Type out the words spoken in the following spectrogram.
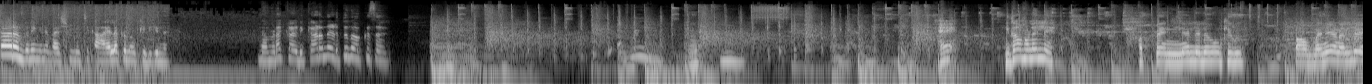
സാർ എന്തിനാ ഇങ്ങനെ വിഷമിച്ച് കായലൊക്കെ നോക്കിയിരിക്കുന്നത് നമ്മുടെ ക്രെഡിറ്റ് കാർഡ് ഒന്ന് എടുത്ത് നോക്ക് സാർ. ഇതാ അവളല്ലേ? അപ്പൊ എന്നെയല്ലല്ലോ നോക്കിയത്. അവനെയാണല്ലേ?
